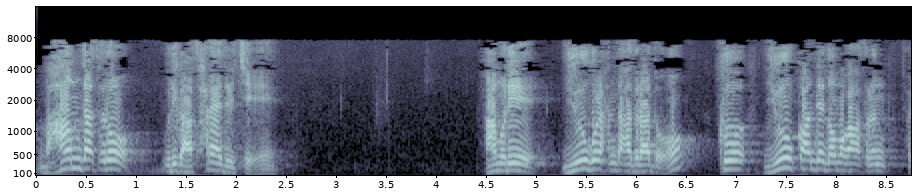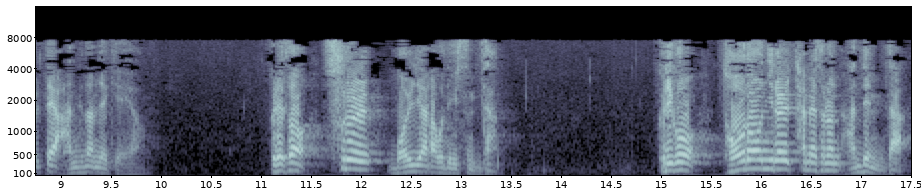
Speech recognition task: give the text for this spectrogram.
마음 자세로 우리가 살아야 될지 아무리 유혹을 한다 하더라도 그 유혹 가운데 넘어가서는 절대 안 된다는 얘기예요. 그래서 술을 멀리하라고 되어 있습니다. 그리고 더러운 일을 탐해서는 안 됩니다.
